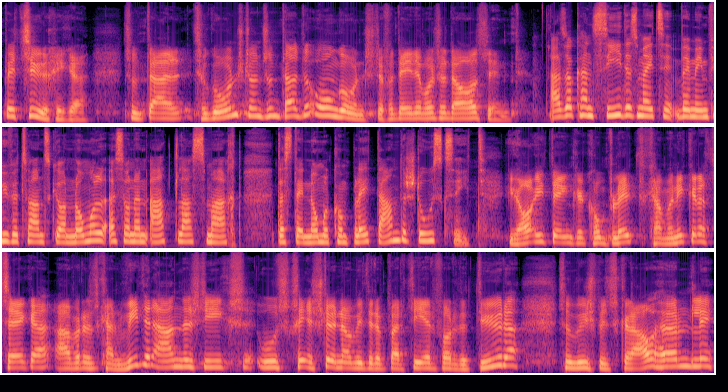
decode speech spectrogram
Beziehungen. Zum Teil zugunsten und zum Teil zu Ungunsten von denen, die schon da sind. Also kann es sein, dass man jetzt, wenn man in 25 Jahren nochmal so einen Atlas macht, dass der nochmal komplett anders aussieht? Ja, ich denke, komplett kann man nicht gerade sagen, aber es kann wieder anders aussehen. Es stehen auch wieder ein paar Tiere vor der Tür. Zum Beispiel das Grauhörnli,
